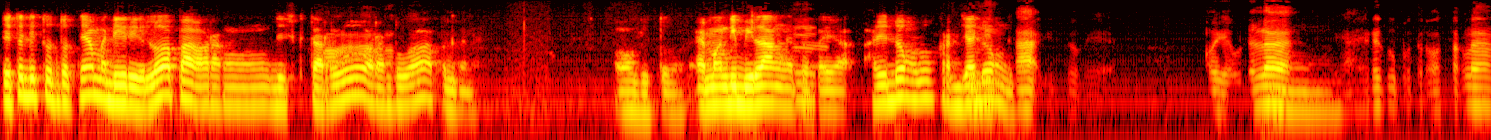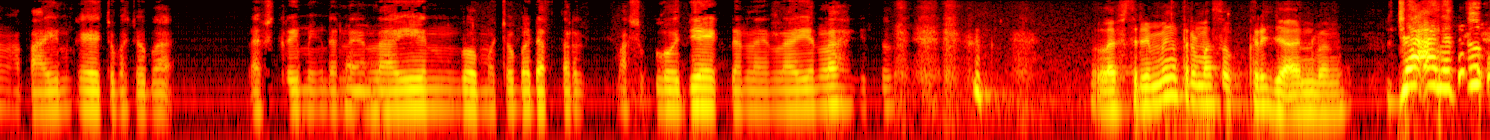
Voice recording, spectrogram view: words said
Itu dituntutnya sama diri lo apa orang di sekitar lo, orang tua apa gimana? Oh gitu. Emang dibilang gitu Hmm. kayak, ayo dong lu kerja dong. Gitu. gitu kayak oh ya udahlah Hmm. Ya, akhirnya gue putar otak lah ngapain kayak coba-coba live streaming dan Hmm. lain-lain gue mau coba daftar masuk Gojek dan lain-lain lah gitu Live streaming termasuk kerjaan, Bang. kerjaan itu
